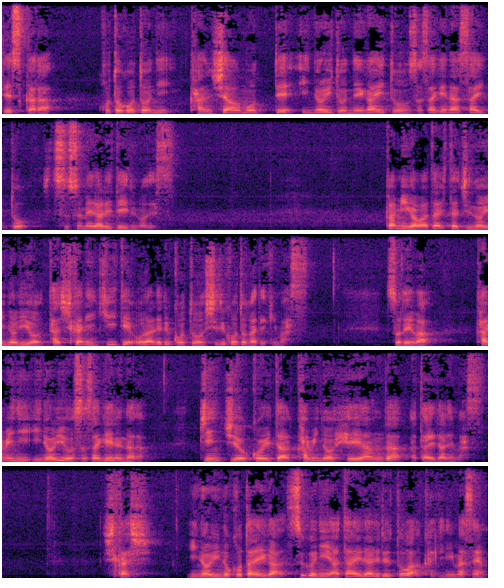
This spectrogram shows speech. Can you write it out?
ですからことごとに感謝を持って祈りと願いとを捧げなさいと勧められているのです。神が私たちの祈りを確かに聞いておられることを知ることができます。それは神に祈りを捧げるなら人知を超えた神の平安が与えられます。しかし祈りの答えがすぐに与えられるとは限りません。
